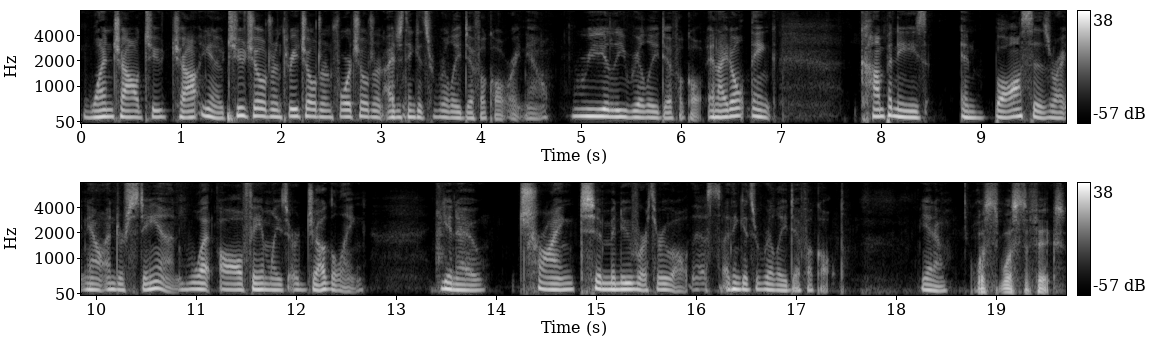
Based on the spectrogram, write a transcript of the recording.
one child, two child, you know, two children, three children, four children. I just think it's really difficult right now. Really, really difficult. And I don't think companies and bosses right now understand what all families are juggling, you know, trying to maneuver through all this. I think it's really difficult. You know, What's what's the fix?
